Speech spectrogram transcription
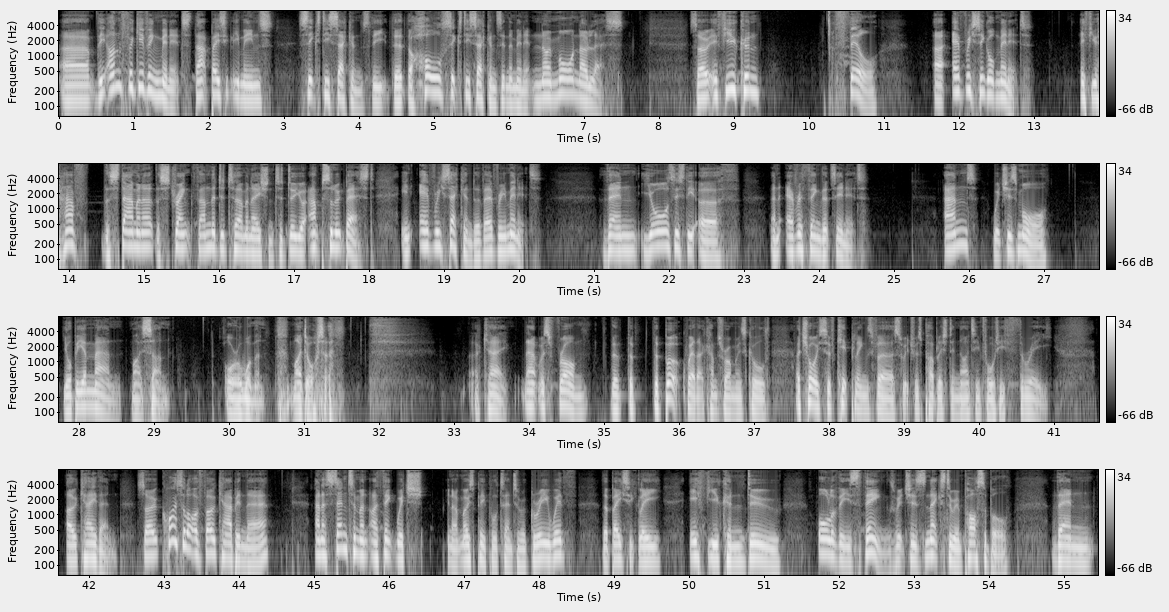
uh, the unforgiving minutes, that basically means 60 seconds, the, the, the whole 60 seconds in the minute, no more, no less. So if you can fill uh, every single minute, if you have the stamina, the strength, and the determination to do your absolute best in every second of every minute, then yours is the earth and everything that's in it. And, which is more, you'll be a man, my son, or a woman, my daughter. Okay, that was from the, the, the book where that comes from is called A Choice of Kipling's Verse, which was published in 1943. Okay, then. So, quite a lot of vocab in there, and a sentiment, I think, which you know most people tend to agree with that basically, if you can do all of these things, which is next to impossible, then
